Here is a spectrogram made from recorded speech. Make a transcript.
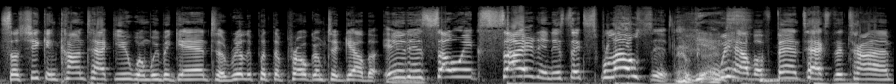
so she can contact you when we begin to really put the program together. It is so exciting, it's explosive. Yes. We have a fantastic time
